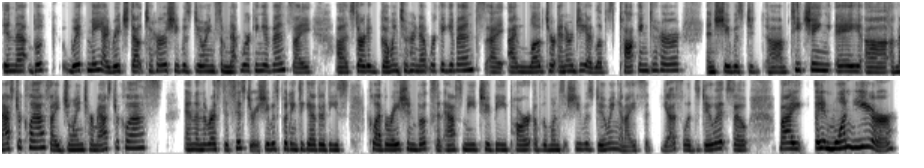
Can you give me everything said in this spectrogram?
in that book with me. I reached out to her. She was doing some networking events. I uh, started going to her networking events. I i loved her energy. I loved talking to her. And she was um, teaching a uh, a master class i joined her master class and then the rest is history. She was putting together these collaboration books and asked me to be part of the ones that she was doing. And I said, yes, let's do it. So by in one year,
